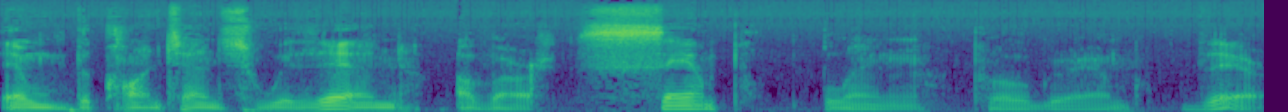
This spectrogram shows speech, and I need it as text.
and the contents within of our sampling program there.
